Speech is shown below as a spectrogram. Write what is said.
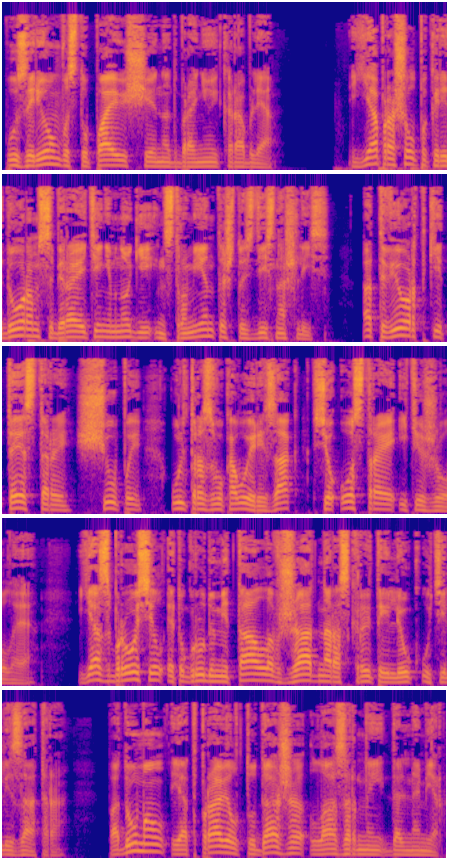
пузырем выступающая над броней корабля. Я прошел по коридорам, собирая те немногие инструменты, что здесь нашлись. Отвертки, тестеры, щупы, ультразвуковой резак, все острое и тяжелое. Я сбросил эту груду металла в жадно раскрытый люк утилизатора. Подумал и отправил туда же лазерный дальномер.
